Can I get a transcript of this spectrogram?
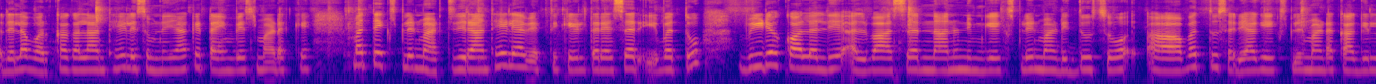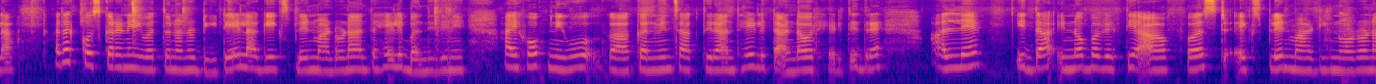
ಅದೆಲ್ಲ ವರ್ಕ್ ಆಗಲ್ಲ ಅಂತ ಹೇಳಿ ಸುಮ್ಮನೆ ಯಾಕೆ ಟೈಮ್ ವೇಸ್ಟ್ ಮಾಡೋಕ್ಕೆ ಮತ್ತೆ ಎಕ್ಸ್ಪ್ಲೇನ್ ಮಾಡ್ತಿದ್ದೀರಾ ಅಂತ ಹೇಳಿ ಆ ವ್ಯಕ್ತಿ ಕೇಳ್ತಾರೆ. ಸರ್, ಇವತ್ತು ವಿಡಿಯೋ ಕಾಲಲ್ಲಿ ಅಲ್ವಾ? ಸರ್, ನಾನು ನಿಮಗೆ ಎಕ್ಸ್ಪ್ಲೇನ್ ಮಾಡಿದ್ದು ಸೊ ಅವತ್ತು ಸರಿಯಾಗಿ ಎಕ್ಸ್ಪ್ಲೇನ್ ಮಾಡೋಕ್ಕಾಗಿಲ್ಲ. ಅದಕ್ಕೋಸ್ಕರನೇ ಇವತ್ತು ನಾನು ಡೀಟೇಲ್ ಆಗಿ ಎಕ್ಸ್ಪ್ಲೇನ್ ಮಾಡೋಣ ಅಂತ ಹೇಳಿ ಬಂದಿದ್ದೀನಿ. ಐ ಹೋಪ್ ನೀವು ಕನ್ವಿನ್ಸ್ ಆಗ್ತೀರಾ ಅಂತ ಹೇಳಿ ತಾಂಡವ್ರು ಹೇಳ್ತಿದ್ರೆ ಅಲ್ಲೇ ಇದ್ದ ಇನ್ನೊಬ್ಬ ವ್ಯಕ್ತಿ ಆ ಫಸ್ಟ್ ಎಕ್ಸ್ಪ್ಲೇನ್ ಮಾಡಲಿ, ನೋಡೋಣ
